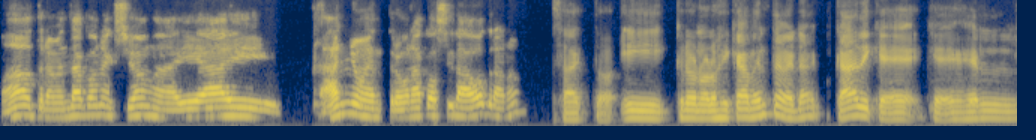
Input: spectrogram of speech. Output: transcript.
Wow, tremenda conexión. Ahí hay años entre una cosa y la otra, ¿no? Exacto. Y cronológicamente, ¿verdad? Cady, que, que es el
